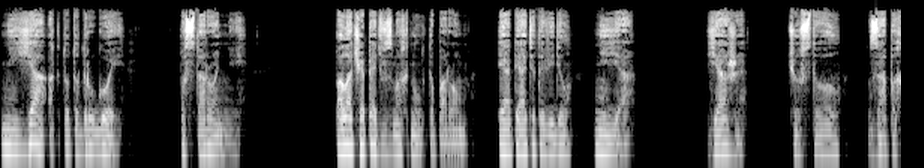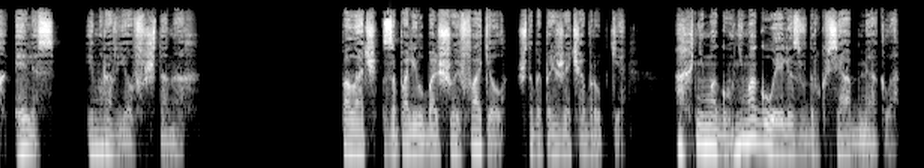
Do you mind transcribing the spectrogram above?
не я, а кто-то другой, посторонний. Палач опять взмахнул топором, и опять это видел не я. Я же чувствовал запах Элис и муравьев в штанах. Палач запалил большой факел, чтобы прижечь обрубки — Ах, не могу, не могу, Элис вдруг вся обмякла.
